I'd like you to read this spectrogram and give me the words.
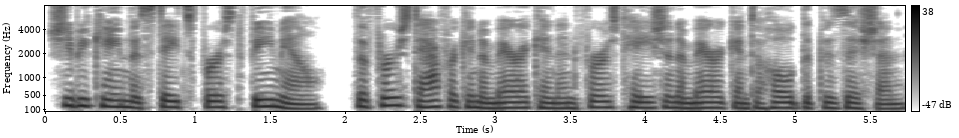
she became the state's first female, the first African American, and first Asian American to hold the position.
